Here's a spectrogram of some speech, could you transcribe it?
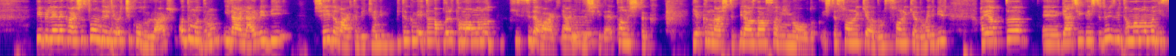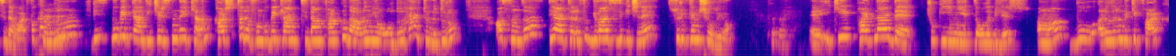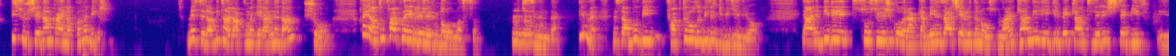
birbirlerine karşı son derece açık olurlar. Adım adım ilerler ve bir şey de var tabii ki hani bir takım etapları tamamlama hissi de var yani Hı-hı. ilişkide. Tanıştık, yakınlaştık, biraz daha samimi olduk. İşte sonraki adım, sonraki adım hani bir hayatta e, gerçekleştirdiğimiz bir tamamlama hissi de var. Fakat Hı-hı. bunun biz bu beklenti içerisindeyken karşı tarafın bu beklentiden farklı davranıyor olduğu her türlü durum aslında diğer tarafı güvensizlik içine sürüklemiş oluyor. Tabii. E, iki partner de çok iyi niyetli olabilir ama bu aralarındaki fark bir sürü şeyden kaynaklanabilir. Mesela bir tane aklıma gelen neden şu. Hayatın farklı evrelerinde olması. Hı-hı. ikisinin de. Değil mi? Mesela bu bir faktör olabilir gibi geliyor. Yani biri sosyolojik olarak yani benzer çevreden olsunlar. Kendiyle ilgili beklentileri işte bir e,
